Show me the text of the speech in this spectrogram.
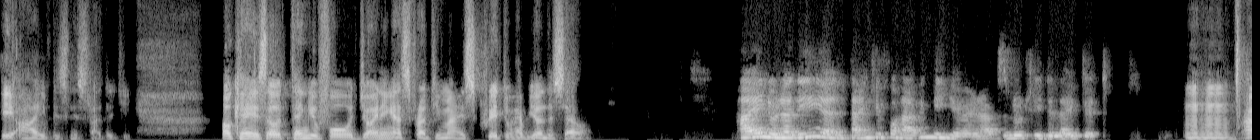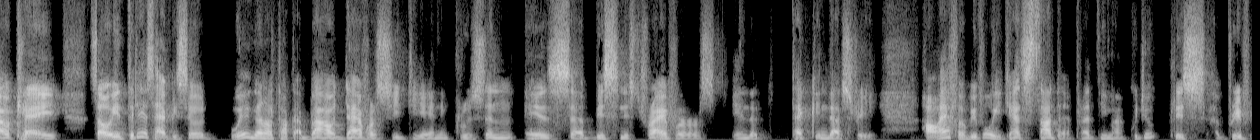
AI business strategy. Okay, so thank you for joining us, Pratima. It's great to have you on the show. Hi, Nuradi, and thank you for having me here. Absolutely delighted. Mm-hmm. Okay, so in today's episode, we're going to talk about diversity and inclusion as uh, business drivers in the tech industry. However, before we get started, Pratima, could you please uh, brief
